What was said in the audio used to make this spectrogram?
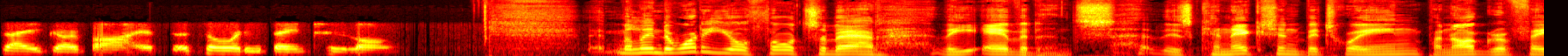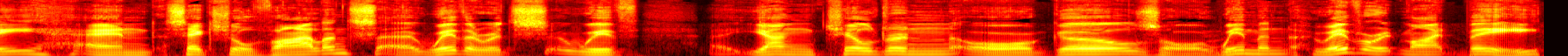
day go by. It's, it's already been too long. Melinda, what are your thoughts about the evidence? This connection between pornography and sexual violence, uh, whether it's with uh, young children or girls or women, whoever it might be.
